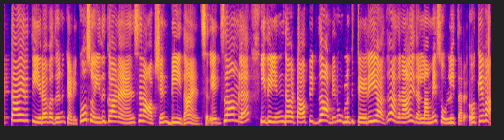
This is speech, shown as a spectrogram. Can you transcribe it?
எட்டாயிரத்தி இருபதுன்னு கிடைக்கும். ஸோ இதுக்கான ஆன்சர் ஆப்ஷன் பி தான் ஆன்சர் எக்ஸாமில் இது இந்த டாபிக் தான் அப்படின்னு உங்களுக்கு தெரியாது. அதனால இதெல்லாமே சொல்லித்தரேன். ஓகேவா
